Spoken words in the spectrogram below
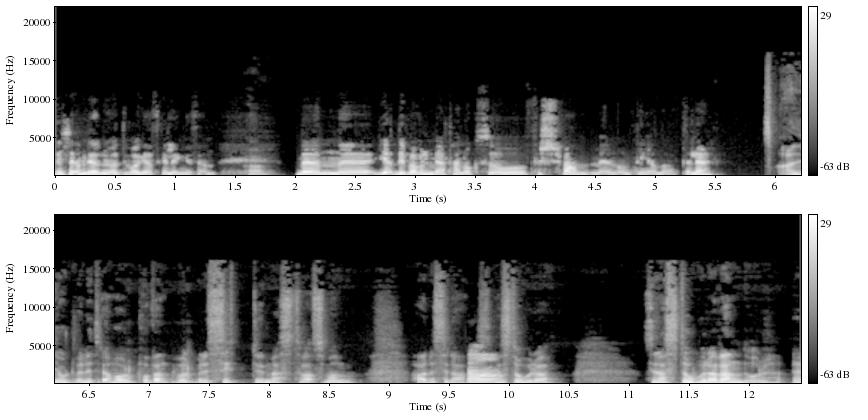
det kände jag nu att det var ganska länge sedan. Ja. Men eh, ja, det var väl med att han också försvann med någonting annat, eller? Han gjorde väl lite det. Han var väl på var var det City mest va, som han hade sina, Ja. sina stora sina stora vändor. Eh,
